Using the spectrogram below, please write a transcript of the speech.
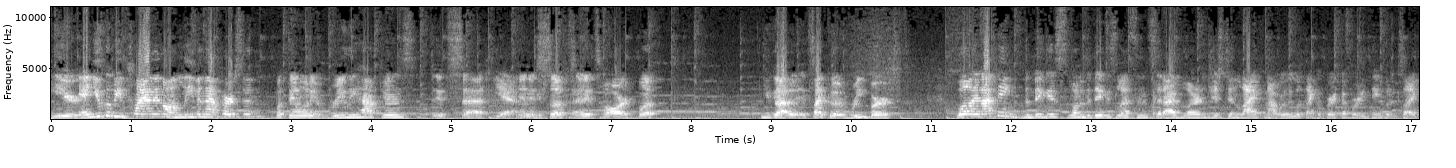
year. And you could be planning on leaving that person. but then when it really happens it's sad. Yeah, and it sucks sad. and it's hard but you gotta it's like a rebirth. Well, and I think the biggest, one of the biggest lessons that I've learned just in life, not really with like a breakup or anything, but it's like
